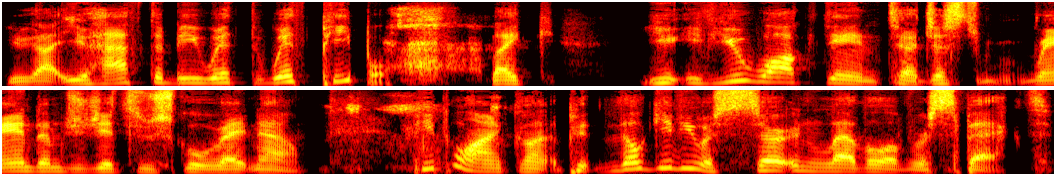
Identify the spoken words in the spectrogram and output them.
You got you have to be with with people. Like you if you walked into just random jiu-jitsu school right now people aren't going they'll give you a certain level of respect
